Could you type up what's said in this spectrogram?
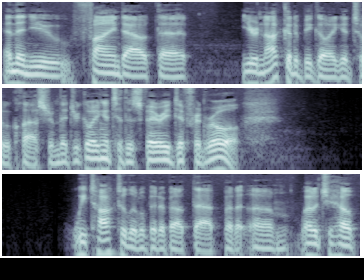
and then you find out that you're not going to be going into a classroom, that you're going into this very different role. We talked a little bit about that, but um, why don't you help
